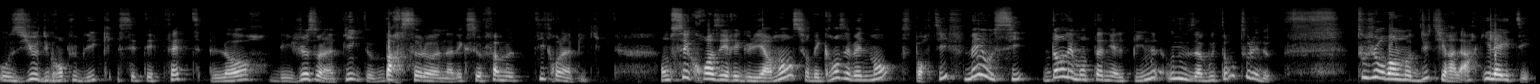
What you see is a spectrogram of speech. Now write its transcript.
aux yeux du grand public s'était faite lors des Jeux Olympiques de Barcelone, avec ce fameux titre olympique. On s'est croisés régulièrement sur des grands événements sportifs, mais aussi dans les montagnes alpines où nous aboutons tous les deux. Toujours dans le mode du tir à l'arc, il a été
